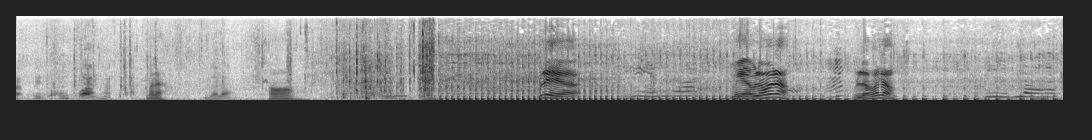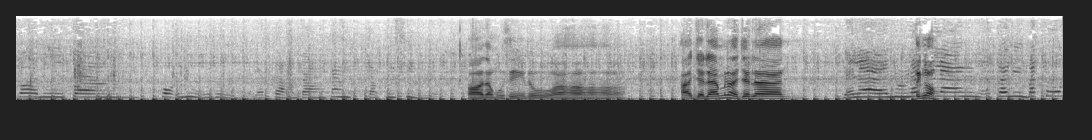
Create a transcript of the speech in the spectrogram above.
Tak pergi kat nak. Mana? Dah lah. Oh. Boleh tak? Ni ada dah. Mi belah mana? Ha? Belah mana? Ni belah apa ni tang pok yu tu. Belakang tang tang tang pusing tu. Ha, tak pusing tu. Ha ha ha. ha. Ah jalan mana? Jalan Jalan nu lah Tengok. jalan apa ni Batung.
